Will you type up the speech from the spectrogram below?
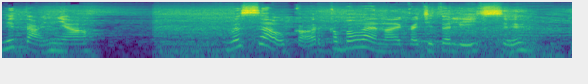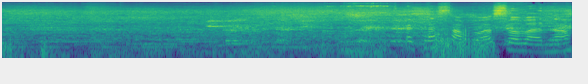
Вітання. Веселка, аркабалена, яка італійці. Яка краса була словенна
